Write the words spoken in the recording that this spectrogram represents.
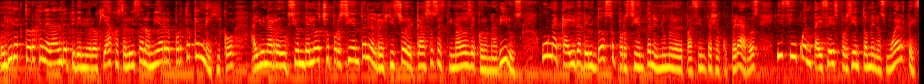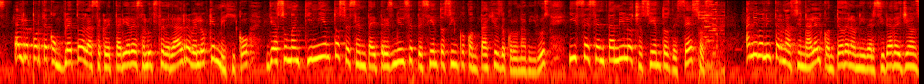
El director general de epidemiología, José Luis Salomía, reportó que en México hay una reducción del 8% en el registro de casos estimados de coronavirus, una caída del 12% en el número de pacientes recuperados y 56% menos muertes. El reporte completo de la Secretaría de Salud Federal reveló que en México ya suman 563.705 contagios de coronavirus y 60.800 decesos. A nivel internacional, el conteo de la Universidad de Johns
